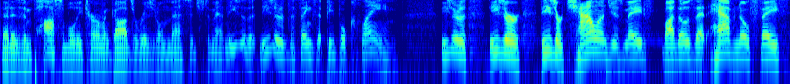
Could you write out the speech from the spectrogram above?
that it is impossible to determine God's original message to man. These are the, these are the things that people claim. These are, these, are, these are challenges made by those that have no faith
